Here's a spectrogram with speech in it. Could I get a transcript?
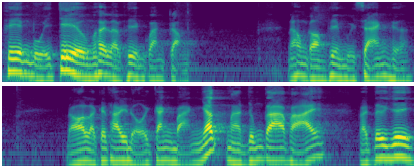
phiên buổi chiều mới là phiên quan trọng. Nó không còn phiên buổi sáng nữa. Đó là cái thay đổi căn bản nhất mà chúng ta phải phải tư duy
